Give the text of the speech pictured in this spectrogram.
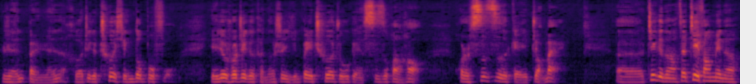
人本人和这个车型都不符，也就是说，这个可能是已经被车主给私自换号或者私自给转卖。呃，这个呢，在这方面呢，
